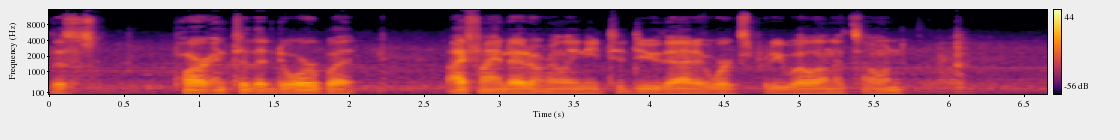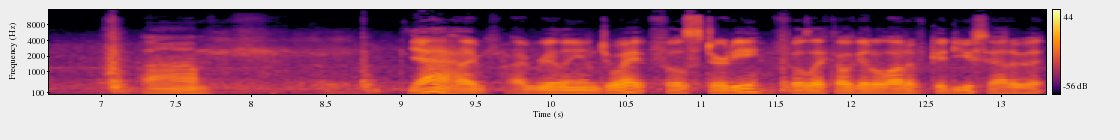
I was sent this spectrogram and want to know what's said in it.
this part into the door, but I find I don't really need to do that. It works pretty well on its own. Um, yeah, I, I really enjoy it. it. Feels sturdy. Feels like I'll get a lot of good use out of it.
